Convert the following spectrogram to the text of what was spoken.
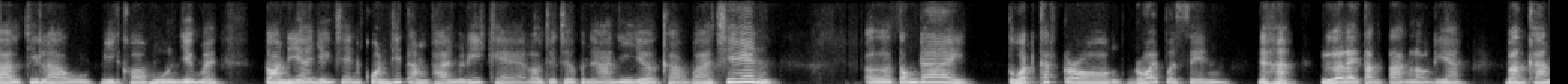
ลาที่เรามีข้อมูลอย่างไหมตอนนี้อย่างเช่นคนที่ทำ primary care เราจะเจอปัญหานี้เยอะค่ะว่า เช่น เอ่อต้องได้ ตรวจคัดกรองร้อยเปอร์เซ็นต์นะคะหรืออะไรต่างๆ เหล่านี้บางครั้ง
